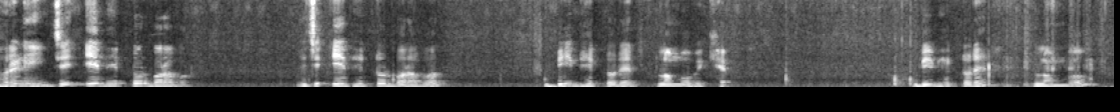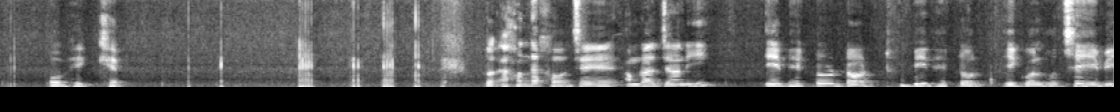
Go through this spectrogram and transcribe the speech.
ধরে নিই যে এ ভেক্টর বরাবর, এই যে এ ভেক্টর বরাবর বি ভেক্টরের লম্ব অভিক্ষেপ। বি ভেক্টরের লম্ব অভিক্ষেপ। তো এখন দেখো যে আমরা জানি A vector dot B vector equal হচ্ছে A B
